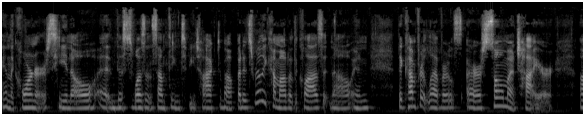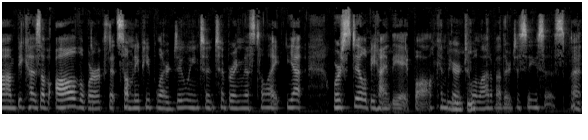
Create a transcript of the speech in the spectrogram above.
in the corners. You know, uh, this wasn't something to be talked about, but it's really come out of the closet now, and the comfort levels are so much higher. Um, because of all the work that so many people are doing to, to bring this to light, yet we're still behind the eight ball compared to a lot of other diseases. But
